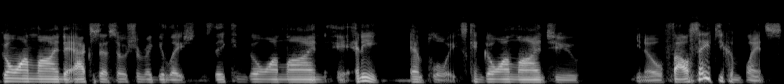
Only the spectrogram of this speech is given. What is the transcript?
go online to access OSHA regulations. They can go online, any employees can go online to you know, file safety complaints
